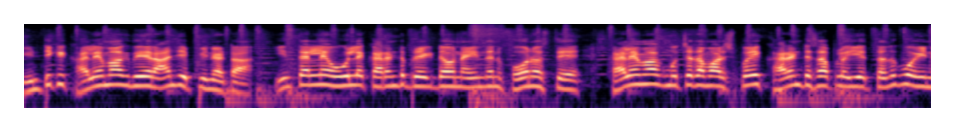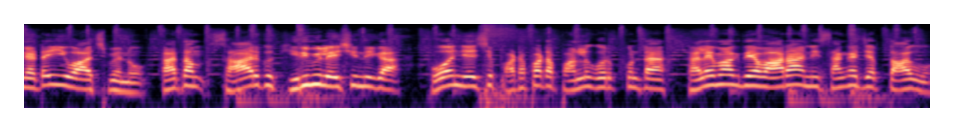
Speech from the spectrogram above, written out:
ఇంటికి కలేమాకు దేరా? అని చెప్పినట. ఇంతలనే ఊళ్ళో కరెంటు బ్రేక్ డౌన్ అయిందని ఫోన్ వస్తే కలేమాకు ముచ్చట మర్చిపోయి కరెంటు సప్లై చేసేందుకు పోయినట ఈ వాచ్మెన్. కథం సార్కు కిరిమి లేచిందిగా. ఫోన్ చేసి పటపట పనులు కొరుక్కుంటా కలేమాకు దేవారా? నీ సంగతి చెప్తాగు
